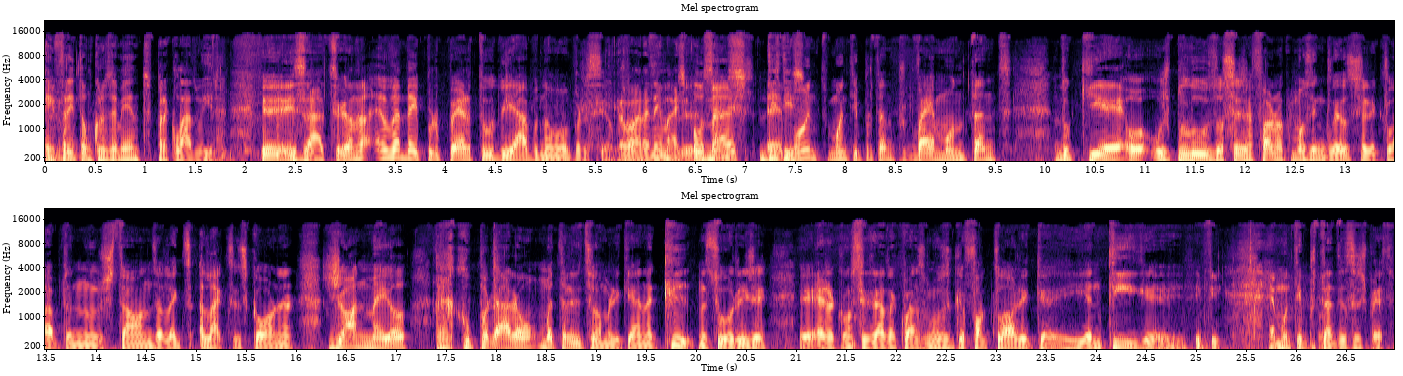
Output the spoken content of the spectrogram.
Enfrenta um cruzamento, para que lado ir? eh, Exato. Eu andei por perto, o diabo não apareceu. Ora, nem mais. Ouçamos, Mas é disso. muito, muito importante porque vai a montante do que é os blues, ou seja, a forma como os ingleses, Eric Clapton, os Stones, Alex, Alexis Corner, John Mayall, recuperaram uma tradição americana que, na sua origem, eh, era considerada quase música folclórica e antiga. Enfim, é muito importante esse aspecto.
